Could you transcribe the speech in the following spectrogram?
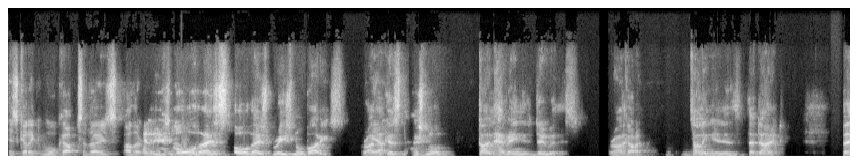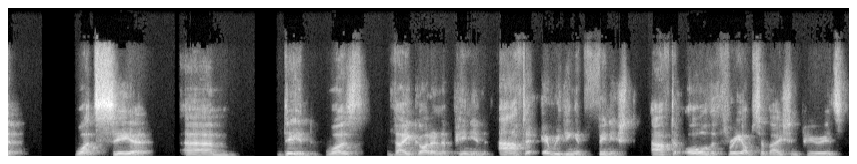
is going to walk up to those other and all those all those regional bodies, right? Yeah. Because national don't have anything to do with this, right? Got it. I'm telling you, they don't. But what SEA um, did was they got an opinion after everything had finished, after all the three observation periods.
